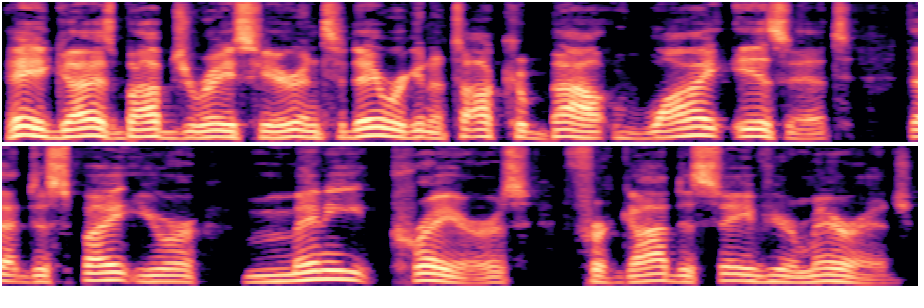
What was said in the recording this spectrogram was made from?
Hey guys, Bob Gerace here, and today we're going to talk about why is it that despite your many prayers for God to save your marriage,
